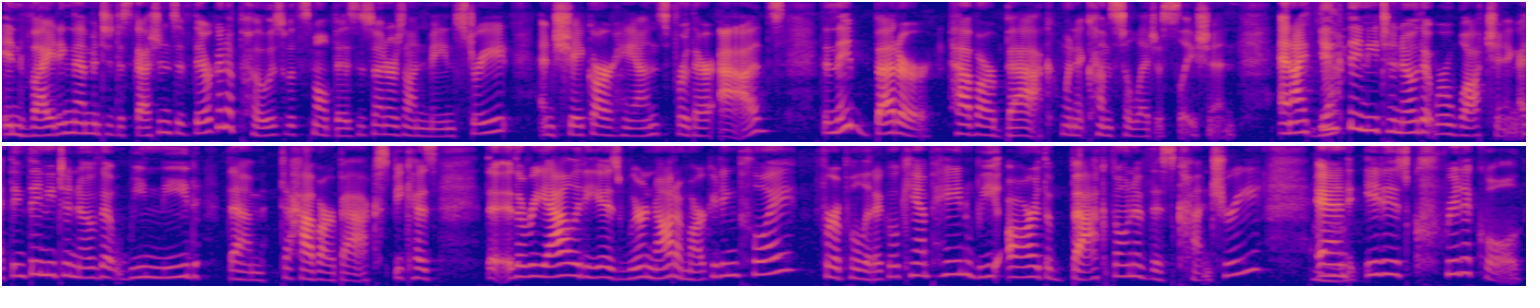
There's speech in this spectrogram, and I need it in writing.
inviting them into discussions, if they're going to pose with small business owners on Main Street and shake our hands for their ads, then they better have our back when it comes to legislation. And I think yeah. they need to know that we're watching. I think they need to know that we need them to have our backs because the, the reality is we're not a marketing ploy for a political campaign. We are the backbone of this country. Mm-hmm. And it is critical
